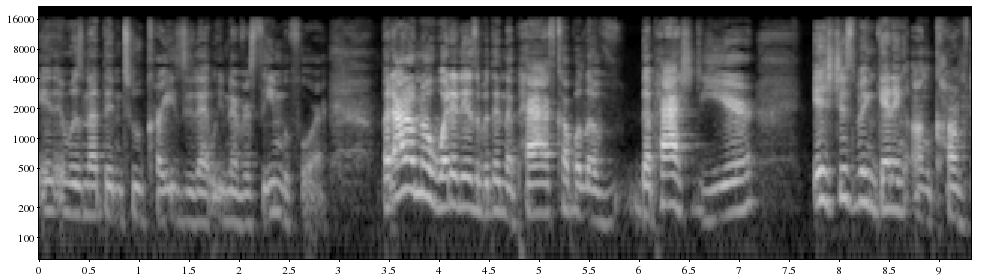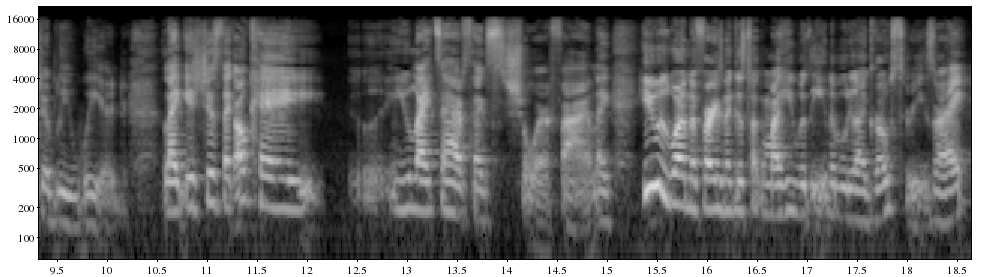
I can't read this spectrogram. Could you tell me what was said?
it, it was nothing too crazy that we've never seen before. But I don't know what it is, but in the past couple of the past year, it's just been getting uncomfortably weird. Like it's just like okay, you like to have sex, sure, fine. Like he was one of the first niggas talking about he was eating the booty like groceries, right?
